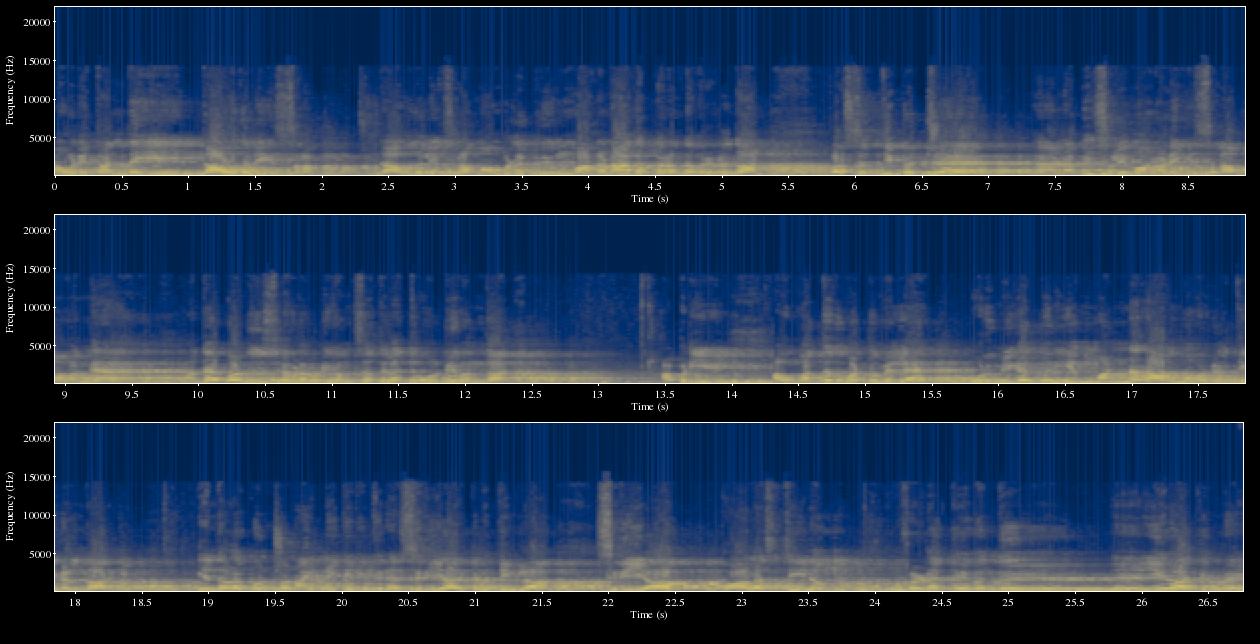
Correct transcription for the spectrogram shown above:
அவங்களுடைய தந்தை தாவூத் அலி இஸ்லாம். தாவூத் அலி இஸ்லாம் அவங்களுக்கு மகனாக பிறந்தவர்கள் தான் பிரசித்தி பெற்ற நபி சுலைமான் அலி இஸ்லாம் அவங்க அந்த பனு இஸ்ரேவருடைய வம்சத்தில் தோன்றி வந்தாங்க. அப்படி அவங்க வந்தது மட்டும் இல்லை ஒரு மிகப்பெரிய மன்னராகவும் அவர்கள் திகழ்ந்தார்கள். எந்த அளவுக்குன்னு சொன்னால் இன்னைக்கு இருக்கிற சிரியா இருக்கு பார்த்தீங்களா சிரியா பாலஸ்தீனம் கிழக்கே வந்து ஈராக்கினுடைய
